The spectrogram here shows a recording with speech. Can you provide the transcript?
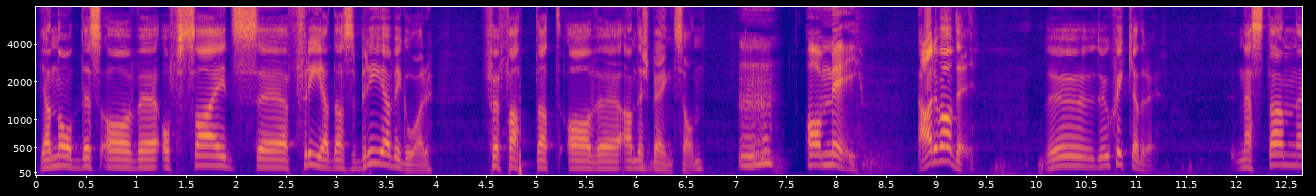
Jag nåddes av eh, Offsides eh, fredagsbrev igår, författat av eh, Anders Bengtsson. Mm. Av mig. Ja det var av dig. Du, du skickade det. Nästan, eh,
